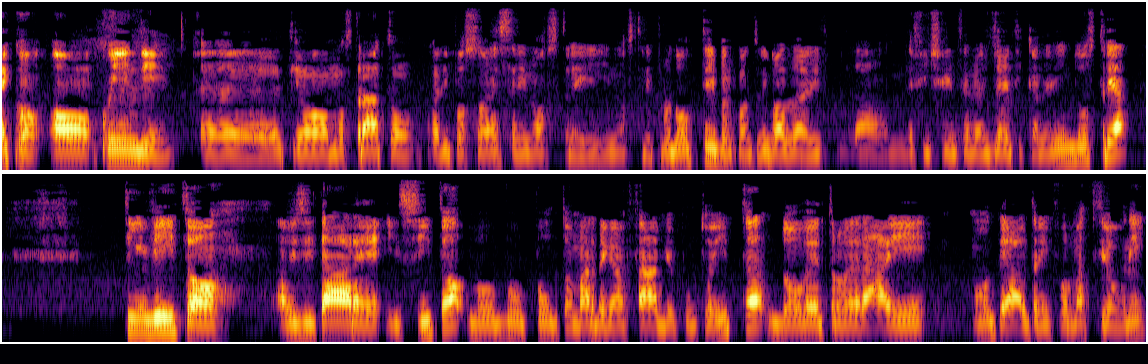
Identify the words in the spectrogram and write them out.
Ecco, ho quindi eh, ti ho mostrato quali possono essere i nostri, i nostri prodotti per quanto riguarda la, la, l'efficienza energetica nell'industria. Ti invito a visitare il sito www.mardeganfabio.it dove troverai molte altre informazioni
